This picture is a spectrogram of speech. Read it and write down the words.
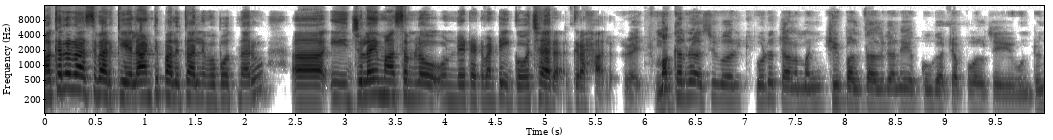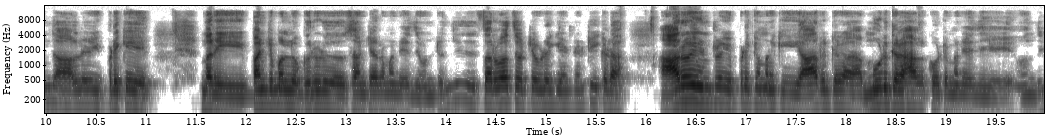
మకర రాశి వారికి ఎలాంటి ఫలితాలను ఇవ్వబోతున్నారు? ఈ జూలై మాసంలో ఉండేటటువంటి గోచార గ్రహాలు. రైట్. మకర రాశి వారికి కూడా చాలా మంచి ఫలితాలుగానే ఎక్కువగా చెప్పవలసి ఉంటుంది. ఆల్రెడీ ఇప్పటికే మరి పంచమంలో గురుడు సంచారం అనేది ఉంటుంది. తర్వాత వచ్చేప్పటికి ఏంటంటే ఇక్కడ ఆరో ఇంట్లో ఇప్పటికే మనకి ఆరు గ్రహ మూడు గ్రహాల కూటమి అనేది ఉంది.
